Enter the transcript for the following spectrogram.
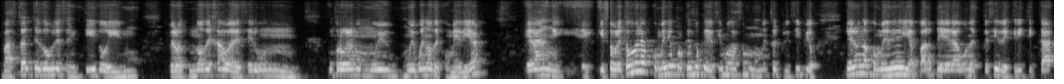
bastante doble sentido, y, pero no dejaba de ser un, un programa muy, muy bueno de comedia. Eran, eh, y sobre todo era comedia porque es lo que decimos hace un momento al principio, era una comedia y aparte era una especie de crítica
